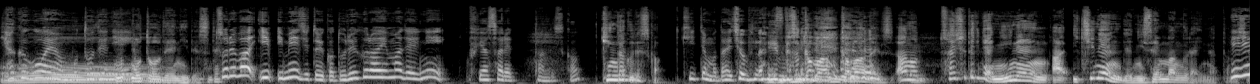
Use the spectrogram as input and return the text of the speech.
105円を元手に。元手にですね。それはイメージというか、どれぐらいまでに増やされたんですか？金額ですか？聞いても大丈夫なんですか、別に構わ構わないです。あの、最終的には2年、あ、1年で2000万ぐらいになったんですよ。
